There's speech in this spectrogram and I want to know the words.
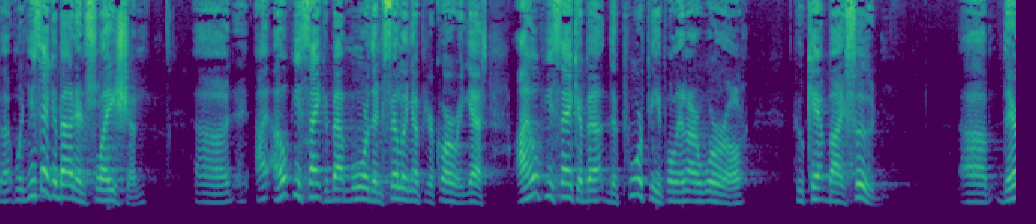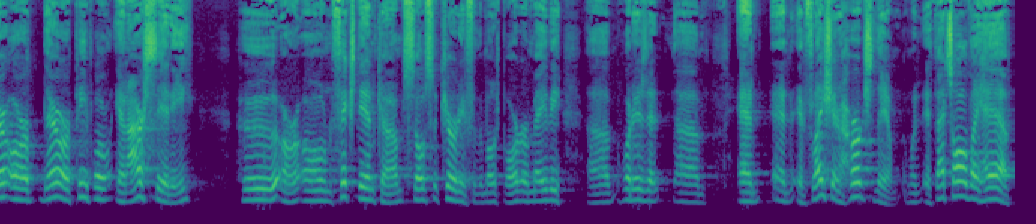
but when you think about inflation, uh, I, I hope you think about more than filling up your car with gas. I hope you think about the poor people in our world who can't buy food. Uh, there, are, there are people in our city who are on fixed income, Social Security for the most part, or maybe, uh, what is it? Um, and, and inflation hurts them. When, if that's all they have,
